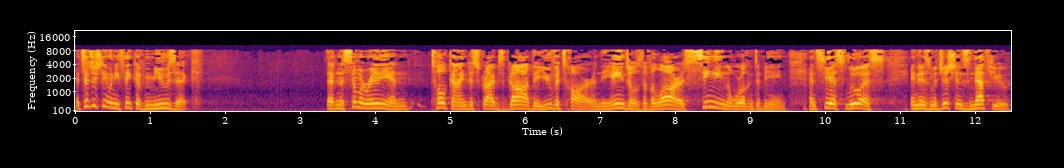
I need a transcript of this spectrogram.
It's interesting when you think of music that in the Silmarillion, Tolkien describes God, the Iluvatar, and the angels, the Valar, as singing the world into being. And C.S. Lewis, in his Magician's Nephew,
